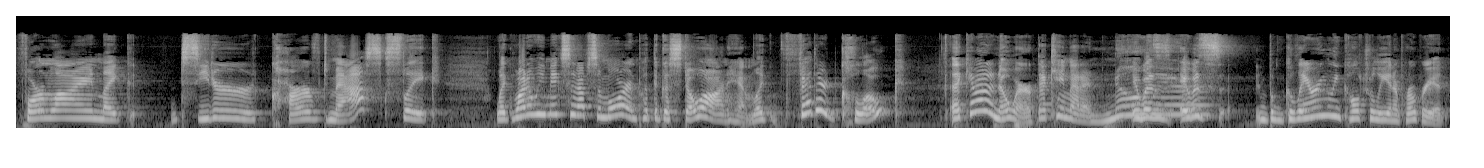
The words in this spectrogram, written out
form line, like cedar carved masks? Like like why don't we mix it up some more and put the Gustoweh on him? Like feathered cloak? That came out of nowhere. That came out of nowhere. It was it was glaringly culturally inappropriate.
